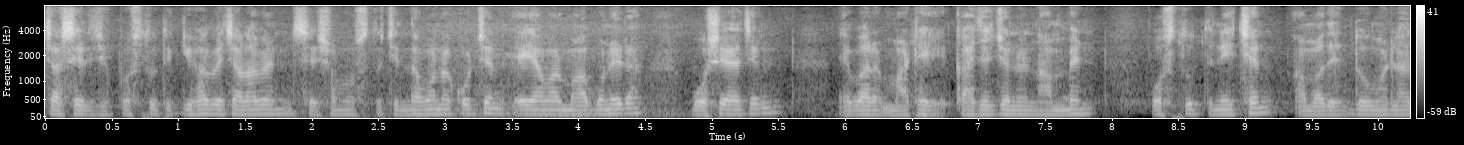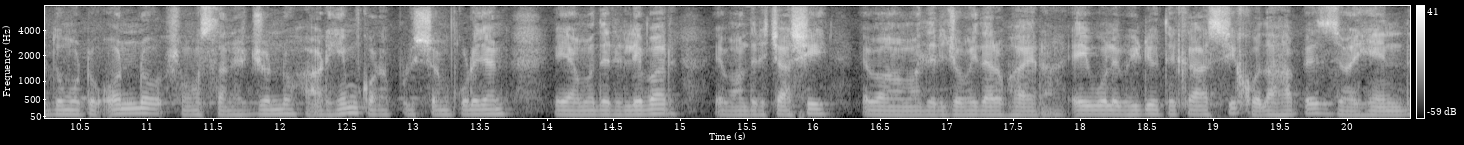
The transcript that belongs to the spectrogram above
চাষের যে প্রস্তুতি কীভাবে চালাবেন, সে সমস্ত চিন্তাভাবনা করছেন। এই আমার মা বোনেরা বসে আছেন। এবার মাঠে কাজের জন্য নামবেন, প্রস্তুতি নিচ্ছেন। আমাদের দুমেলা দুমোটো অন্য সংস্থানের জন্য হাড়হিম করা পরিশ্রম করে যান এই আমাদের লেবার এবং আমাদের চাষি এবং আমাদের জমিদার ভাইয়েরা। এই বলে ভিডিও থেকে আসছি। খোদা হাফেজ। জয় হিন্দ।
